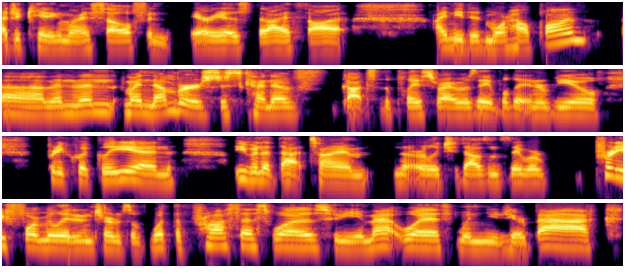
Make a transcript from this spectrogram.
educating myself in areas that I thought I needed more help on. Um, and then my numbers just kind of got to the place where I was able to interview pretty quickly. And even at that time, in the early 2000s, they were pretty formulated in terms of what the process was, who you met with, when you'd hear back,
